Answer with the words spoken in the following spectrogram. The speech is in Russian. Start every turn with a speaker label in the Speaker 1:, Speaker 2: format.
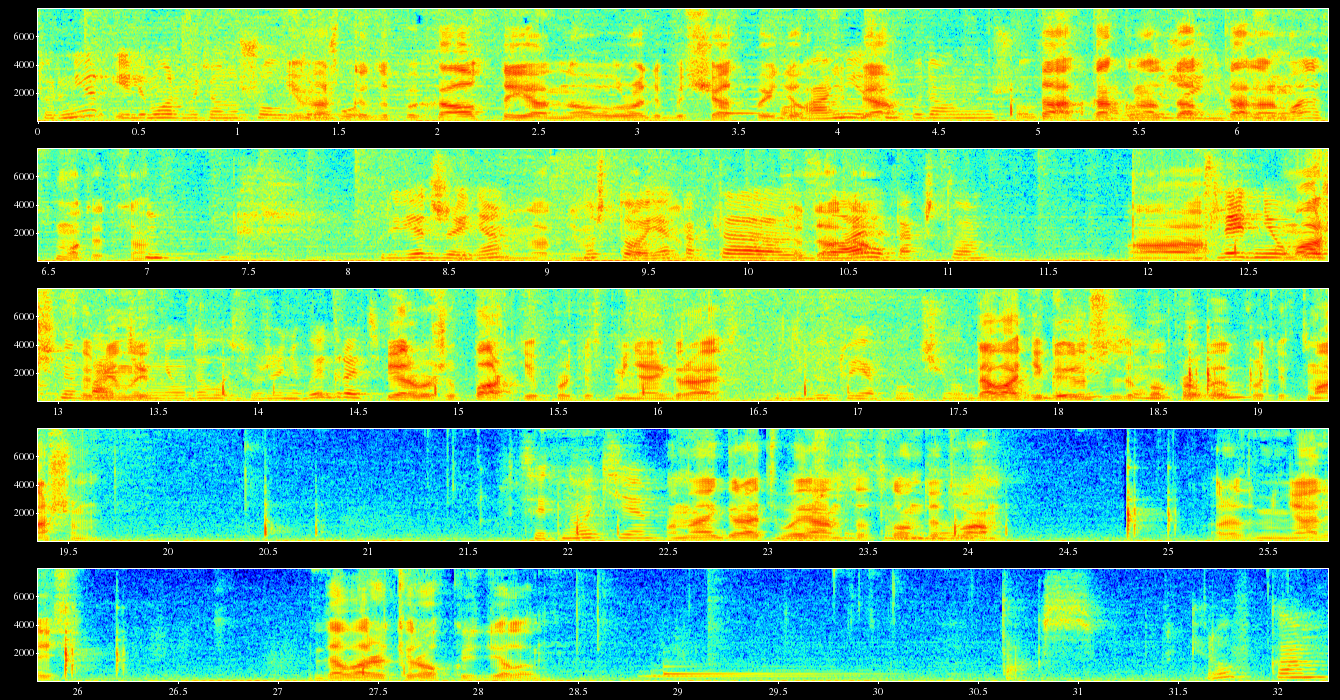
Speaker 1: турнир, или, может быть, он ушел в
Speaker 2: Немножко запыхался я, но вроде бы сейчас пойдем
Speaker 1: а,
Speaker 2: в
Speaker 1: нет,
Speaker 2: тебя.
Speaker 1: никуда он не ушел.
Speaker 2: Так, как
Speaker 1: А,
Speaker 2: у
Speaker 1: вот
Speaker 2: нас
Speaker 1: Женя,
Speaker 2: доска
Speaker 1: привет.
Speaker 2: нормально смотрится?
Speaker 1: Привет, Женя. Ну
Speaker 2: немножко
Speaker 1: что, я как-то злая, так что
Speaker 2: А,
Speaker 1: последнюю
Speaker 2: Маша
Speaker 1: очную партию мне удалось уже не выиграть.
Speaker 2: первой же партии против меня играет.
Speaker 1: По дебюту я получила.
Speaker 2: Давайте
Speaker 1: но
Speaker 2: попробуем против Маши.
Speaker 1: В цветноте.
Speaker 2: Она играет вариант со слон
Speaker 1: там
Speaker 2: d2. Разменялись. Давай рокировку сделаем.
Speaker 1: Рокировка.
